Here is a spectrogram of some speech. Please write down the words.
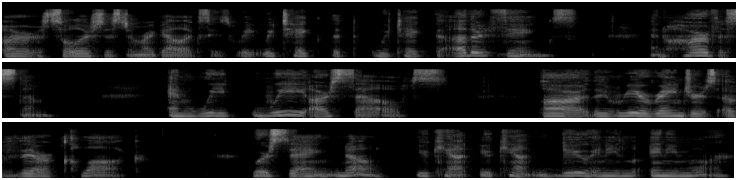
our solar system, our galaxies. We we take the we take the other things and harvest them, and we we ourselves are the rearrangers of their clock we're saying no you can't you can't do any anymore.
